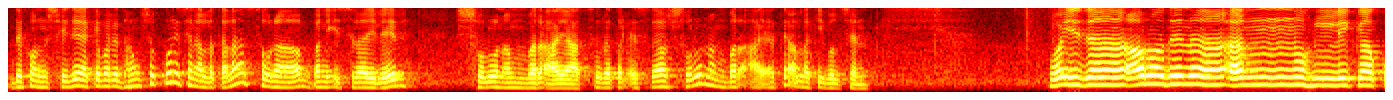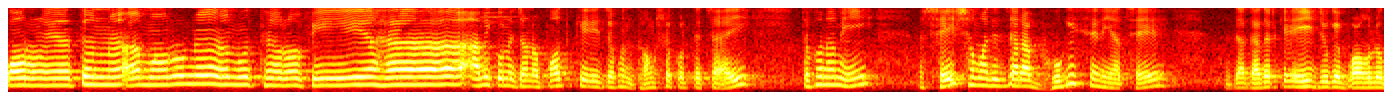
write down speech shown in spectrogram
দেখুন সে যে একেবারে ধ্বংস করেছেন আল্লাহ তালা সৌরা বানি ইসরায়েলের ষোলো নম্বর আয়াত সৌরাতুল ইসরার ষোলো নম্বর আয়াতে আল্লাহ কি বলছেন وإذا أردنا أن نهلك قرية أمرنا متر فيها আমি কোনো জনপদকে যখন ধ্বংস করতে চাই তখন আমি সেই সমাজের যারা ভোগী শ্রেণি আছে, যা যাদেরকে এই যুগে বড়লোক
